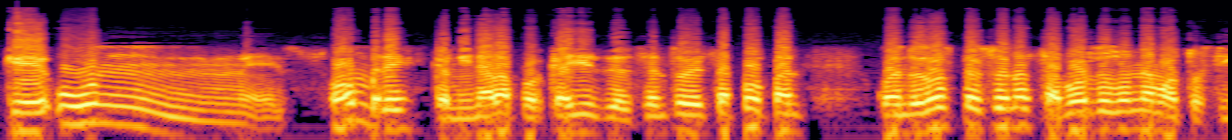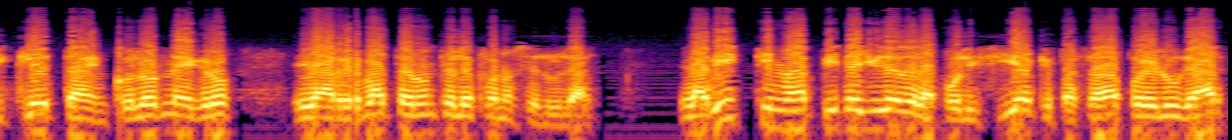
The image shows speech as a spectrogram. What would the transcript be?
que un eh, hombre caminaba por calles del centro de Zapopan cuando dos personas a bordo de una motocicleta en color negro le arrebatan un teléfono celular. La víctima pide ayuda de la policía que pasaba por el lugar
